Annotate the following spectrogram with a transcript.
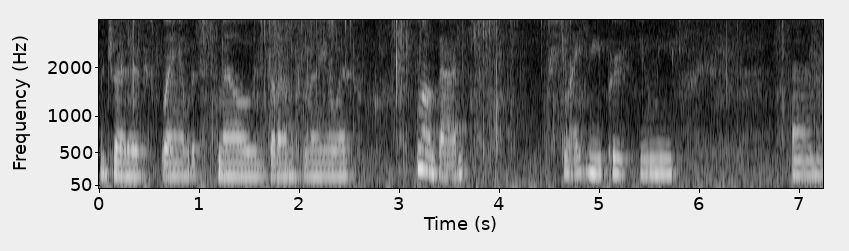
I try to explain it with smells that I'm familiar with. It's not bad. Slightly perfumey. Um,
